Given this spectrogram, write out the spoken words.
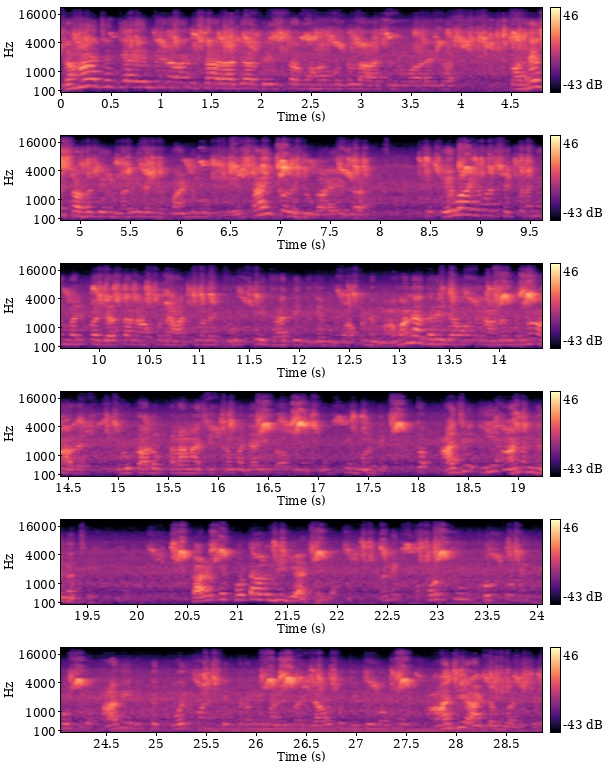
જહાં જગ્યાએ મેરા અંશા રાજા બેસતા વહાં બગલા આચન વાળેગા. કહે સહદેવ નહીં રહે પાંડવો એસાઈ કળયુગ આયેગા. કે એવા એવા ક્ષેત્રની મલપા જતા ને આપણને આત્માને તૃપ્તિ થતી કે જેમ આપણને મામાના ઘરે જવાનો આનંદ ન આવે, એવું કાલો ફલાણા ક્ષેત્રમાં જઈએ તો આપણને તૃપ્તિ મળતી તો આજે એ આનંદ નથી. કારણ કે ખોટા વધી ગયા છે. અને ખોટું ખોટું ને ખોટું આવી રીતે કોઈ પણ ક્ષેત્રની માનતા જાઓ તો જીતુ બાપુ આજે આડંબર છે.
